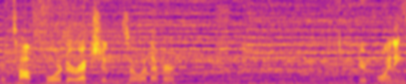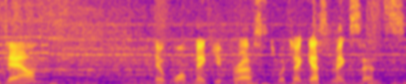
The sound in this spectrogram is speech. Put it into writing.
The top four directions or whatever. If you're pointing down, it won't make you thrust, which I guess makes sense.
